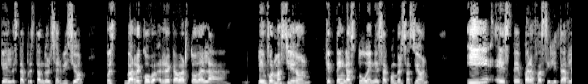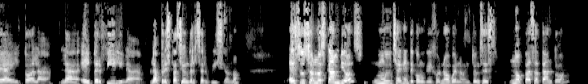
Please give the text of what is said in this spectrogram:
que él está prestando el servicio, pues va a recabar toda la, información que tengas tú en esa conversación y este, para facilitarle a él toda la, el perfil y la, la, prestación del servicio, ¿no? Esos son los cambios. Mucha gente como que dijo, no, bueno, entonces no pasa tanto.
